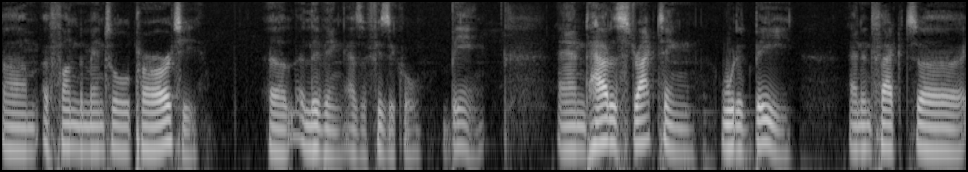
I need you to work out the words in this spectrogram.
um, a fundamental priority, uh, living as a physical being. And how distracting would it be? And in fact, uh,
